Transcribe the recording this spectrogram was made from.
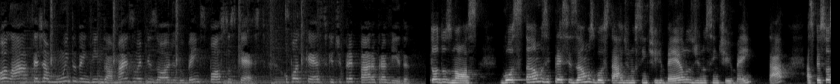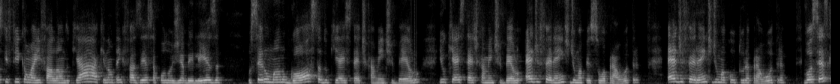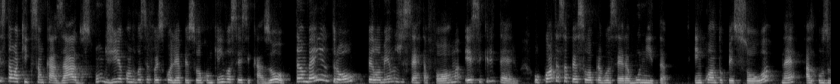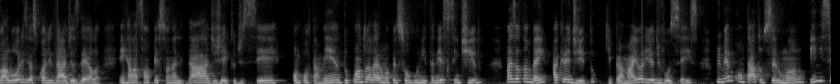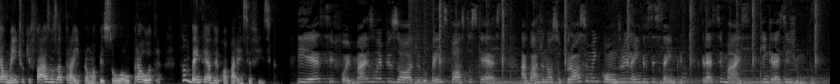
Olá, seja muito bem-vindo a mais um episódio do Bem Dispostos Cast, o podcast que te prepara para a vida. Todos nós gostamos e precisamos gostar de nos sentir belos, de nos sentir bem, tá? As pessoas que ficam aí falando que ah, que não tem que fazer essa apologia beleza, o ser humano gosta do que é esteticamente belo e o que é esteticamente belo é diferente de uma pessoa para outra, é diferente de uma cultura para outra. Vocês que estão aqui que são casados, um dia quando você for escolher a pessoa com quem você se casou, também entrou, pelo menos de certa forma, esse critério. O quanto essa pessoa para você era bonita enquanto pessoa, né? Os valores e as qualidades dela em relação à personalidade, jeito de ser, comportamento, quanto ela era uma pessoa bonita nesse sentido, mas eu também acredito que para a maioria de vocês, o primeiro contato do ser humano, inicialmente o que faz nos atrair para uma pessoa ou para outra, também tem a ver com a aparência física. E esse foi mais um episódio do Bem Dispostos Cast. Aguarde o nosso próximo encontro e lembre-se sempre: cresce mais quem cresce junto.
